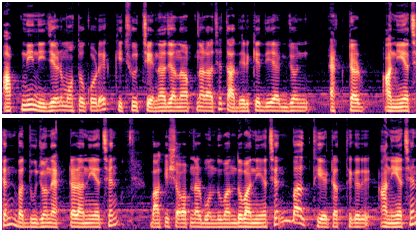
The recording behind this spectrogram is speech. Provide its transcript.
আপনি নিজের মতো করে কিছু চেনা জানা আপনার আছে, তাদেরকে দিয়ে একজন অ্যাক্টার আনিয়েছেন বা দুজন অ্যাক্টার আনিয়েছেন। বাকি সব আপনার বন্ধুবান্ধব আনিয়েছেন বা থিয়েটার থেকে আনিয়েছেন।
